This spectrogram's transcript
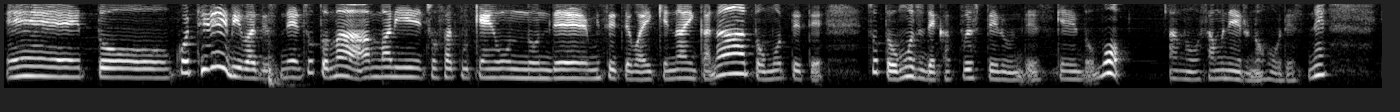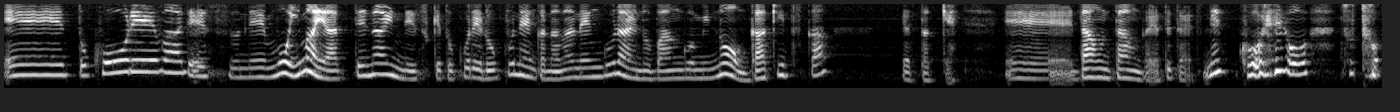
えー、っとこれテレビはですねちょっとまああんまり著作権云々で見せてはいけないかなと思っててちょっと文字で隠してるんですけれどもあのサムネイルの方ですね。えーと、これはですねもう今やってないんですけどこれ6年か7年ぐらいの番組のガキ使やったっけ、えー、ダウンタウンがやってたやつね。これをちょっと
